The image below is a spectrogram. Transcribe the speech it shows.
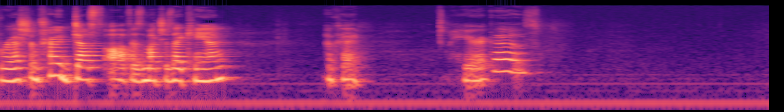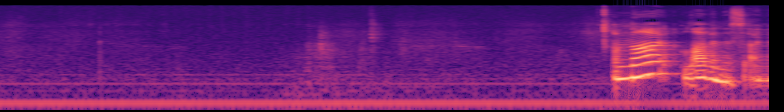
brush. I'm trying to dust off as much as I can. Okay, here it goes. I'm not loving this side.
